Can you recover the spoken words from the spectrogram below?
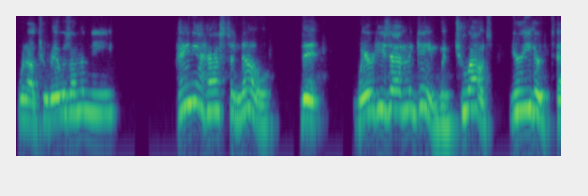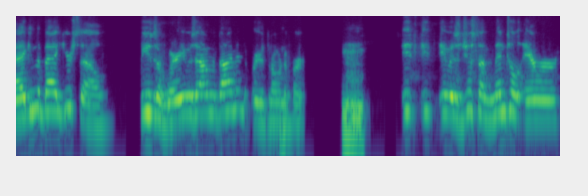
when Altuve was on the knee. Pena has to know that where he's at in the game with two outs, you're either tagging the bag yourself because of where he was out on the diamond or you're throwing to 1st it, it, it was just a mental error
